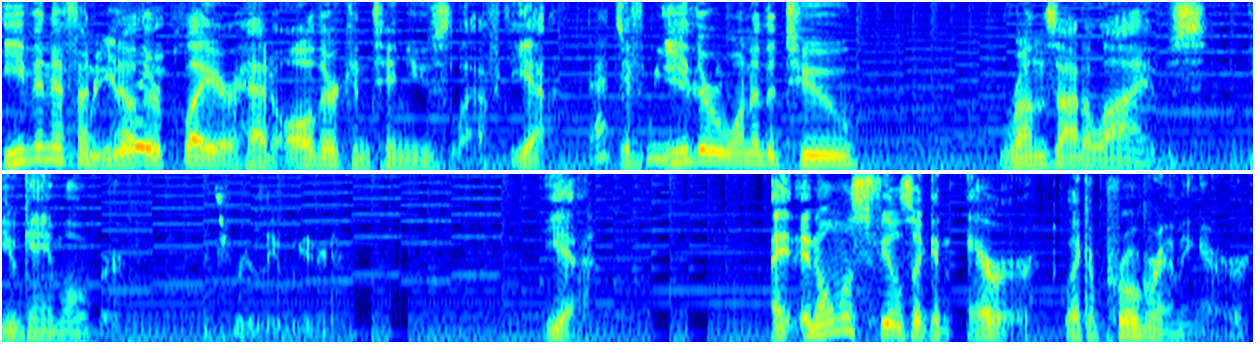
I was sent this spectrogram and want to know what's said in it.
Even if Really? another player had all their continues left. Yeah. That's if weird. either one of the two runs out of lives, you game over. It's really weird. Yeah. I, it almost feels like an error, like a programming error.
